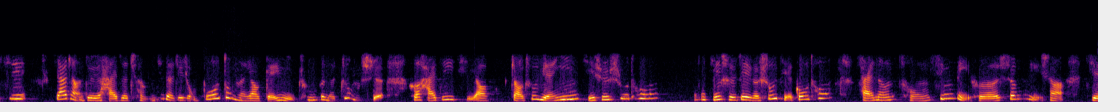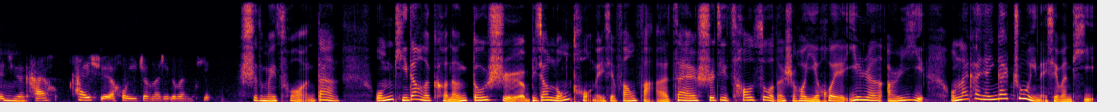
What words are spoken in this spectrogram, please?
期，家长对于孩子成绩的这种波动呢，要给予充分的重视，和孩子一起要找出原因，及时疏通。及时这个疏解沟通，才能从心理和生理上解决开开学后遗症的这个问题。是的，没错。但我们提到的可能都是比较笼统的一些方法，在实际操作的时候也会因人而异。我们来看一下应该注意哪些问题。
